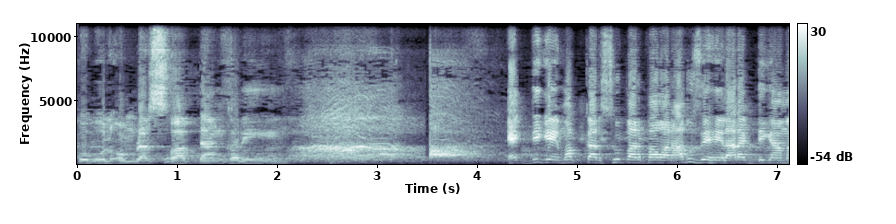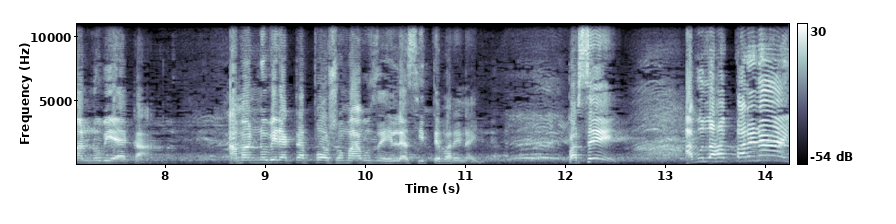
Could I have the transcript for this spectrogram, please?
কবুল ওমরার সোয়াব দান করে। একদিকে মক্কার সুপার পাওয়ার আবু জেহেল আর একদিকে আমার নবী একা। আমার নবীর একটা পশম আবু জেহেলা শিখতে পারে নাই। পারছে? আবু লাহাব পারে নাই।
